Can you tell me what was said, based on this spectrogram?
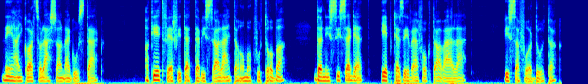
néhány karcolással megúzták. A két férfi tette vissza a lányt a homokfutóba. Dönis sziszegett, épp kezével fogta a vállát. Visszafordultak.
